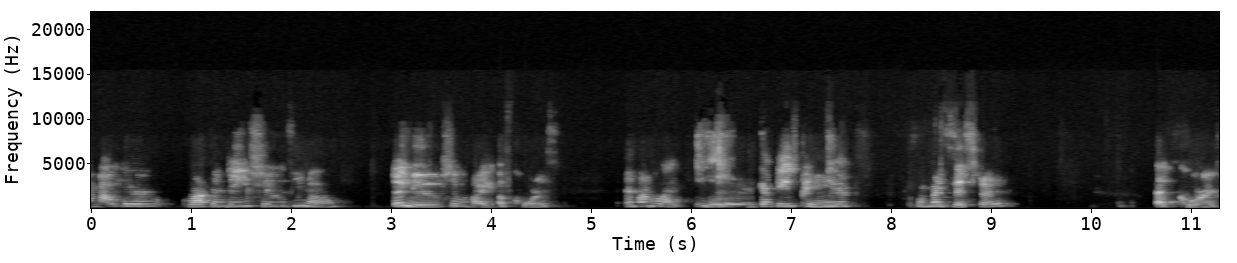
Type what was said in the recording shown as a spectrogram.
I'm out here rocking these shoes, you know, the mm. huge. She was like, of course. And I'm like, yeah, got these pants for my sister. Of course.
